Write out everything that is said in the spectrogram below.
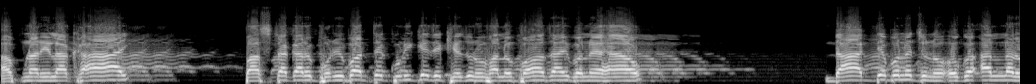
আপনার এলাকায় পাঁচ টাকার পরিবর্তে কুড়ি কেজি খেজুর ভালো পাওয়া যায় বলে হ্যাঁ। ডাক দিয়ে বলেছিল, ওগো আল্লাহর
